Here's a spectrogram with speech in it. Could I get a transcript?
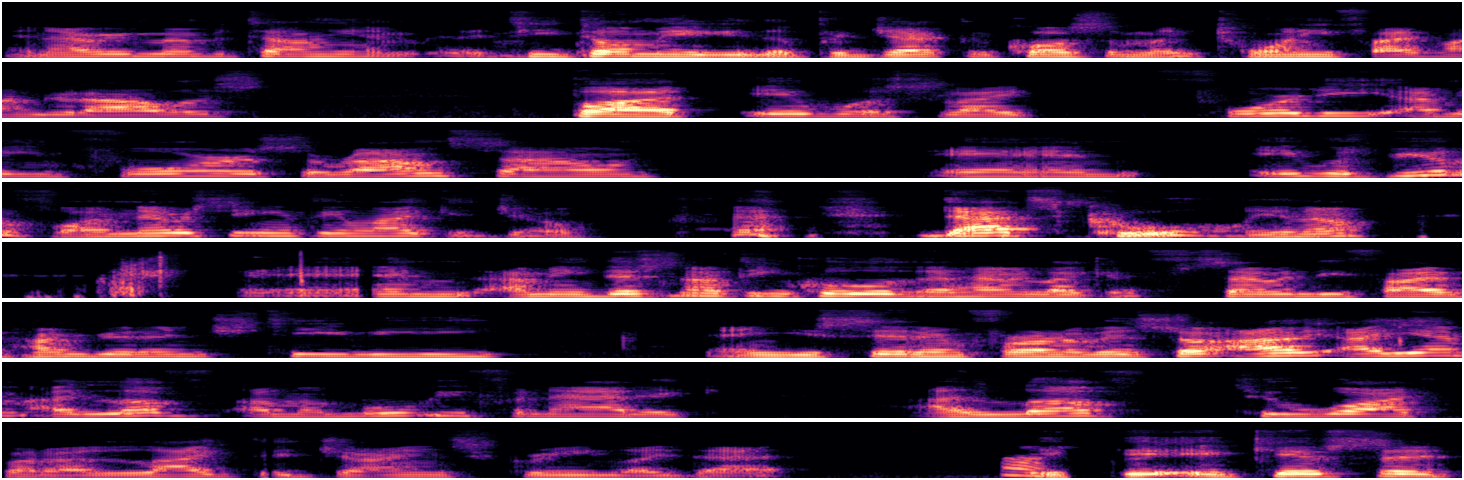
And I remember telling him, he told me the projector cost him like $2,500, but it was like 40, I mean, four surround sound, and it was beautiful. I've never seen anything like it, Joe. That's cool, you know? And I mean, there's nothing cooler than having like a 7,500 inch TV and you sit in front of it. So I, I am, I love, I'm a movie fanatic. I love to watch, but I like the giant screen like that. Huh. It, it, it gives it,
